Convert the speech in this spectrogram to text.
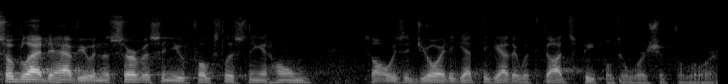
So glad to have you in the service and you folks listening at home. It's always a joy to get together with God's people to worship the Lord.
